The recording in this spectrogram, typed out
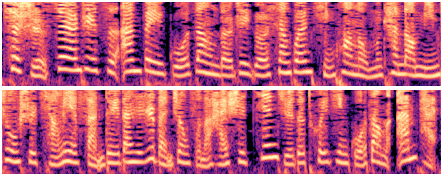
确实，虽然这次安倍国葬的这个相关情况呢，我们看到民众是强烈反对，但是日本政府呢还是坚决的推进国葬的安排。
